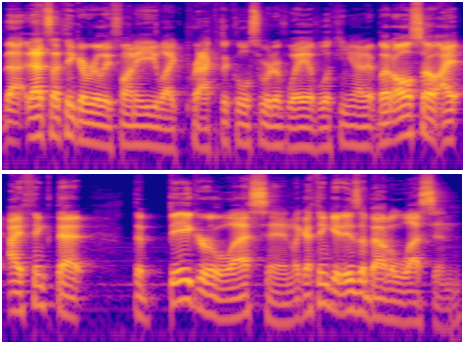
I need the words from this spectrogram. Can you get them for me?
That, that's i think a really funny like practical sort of way of looking at it. But also i i think that the bigger lesson like i think it is about a lesson.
